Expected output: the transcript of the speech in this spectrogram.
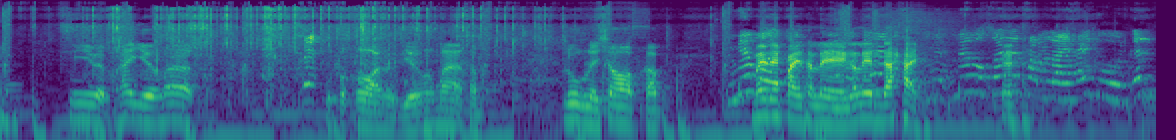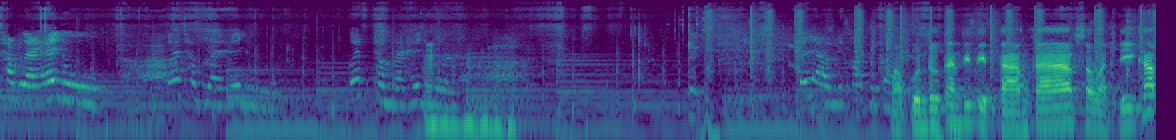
มมีแบบให้เยอะมาก อุปกรณ์แบบเยอะมากๆครับ ลูกเลยชอบครับ ไม่ได้ไปทะเลก็เล่นได้ แม่บอกก็จะทำอะไรให้ดูก็จะทำอะไรให้ดูอ่าก็ทำอะไรให้ดู ก็ทำอะไรให้ดูนะอ่าเอ้ยก็จะเอานี้เข้าไปก่อนขอบคุณทุกท่านที่ติดตามครับ สวัสดีครับ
